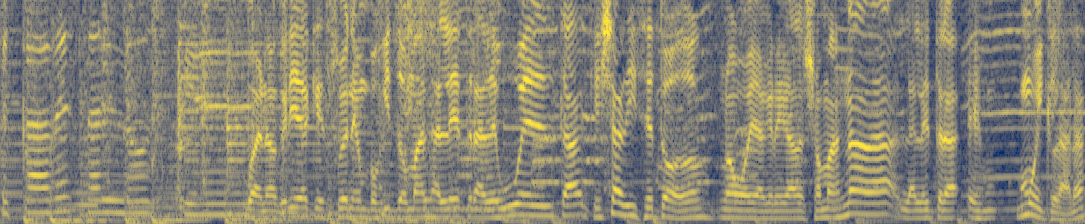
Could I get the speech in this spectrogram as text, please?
de cabeza a los pies. Bueno, quería que suene un poquito más la letra de vuelta, que ya dice todo, no voy a agregar yo más nada, la letra es muy clara.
